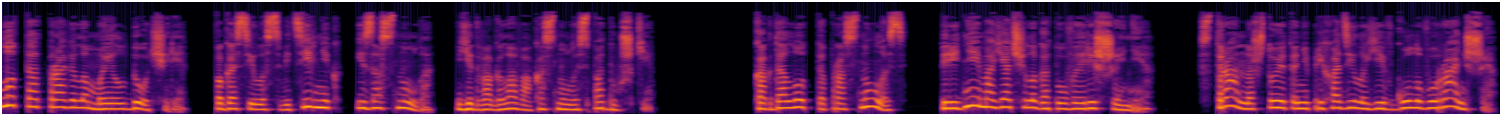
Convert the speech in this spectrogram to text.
Лотта отправила мейл дочери, погасила светильник и заснула, едва голова коснулась подушки. Когда Лотта проснулась, перед ней маячило готовое решение. Странно, что это не приходило ей в голову раньше.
